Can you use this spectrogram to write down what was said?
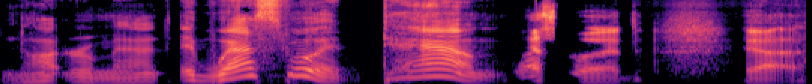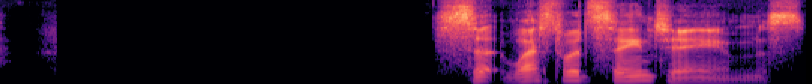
Not romantic. Westwood. Damn. westwood yeah so, westwood st james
